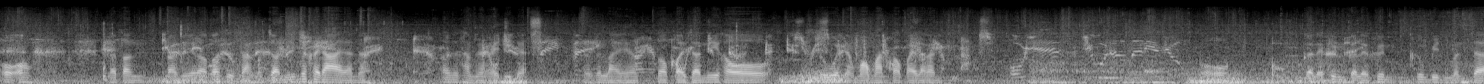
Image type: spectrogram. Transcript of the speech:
โอ้โอ้แล้วตอนตอนนี้เราก็สื่อสารกับจอห์นนี่ไม่ค่อยได้แล้วนะเราจะทำยังไงดีเนี่ย ไม่เป็นไรครับเราปล่อยจอนนี่เขาดูกันอย่างเมองมันต่อไปแล้วกัน โอ้เกิดอะไรขึ้นเกิดอะไรขึ้นเครื่องบินมันจะ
